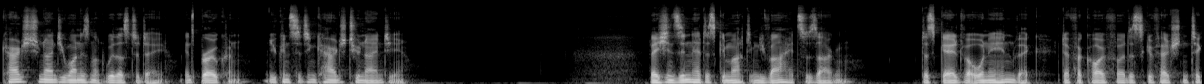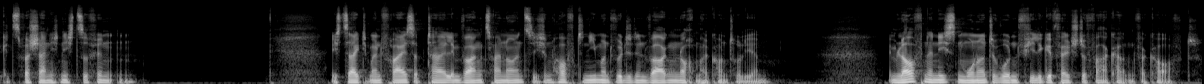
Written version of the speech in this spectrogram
Carriage 291 is not with us today. It's broken. You can sit in Carriage 290. Welchen Sinn hätte es gemacht, ihm die Wahrheit zu sagen? Das Geld war ohnehin weg, der Verkäufer des gefälschten Tickets wahrscheinlich nicht zu finden. Ich zeigte mein freies Abteil im Wagen 290 und hoffte, niemand würde den Wagen nochmal kontrollieren. Im Laufe der nächsten Monate wurden viele gefälschte Fahrkarten verkauft.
